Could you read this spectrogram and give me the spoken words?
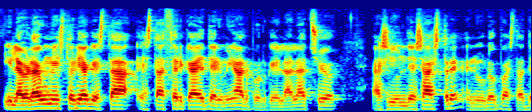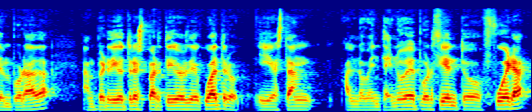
y la verdad una historia que está, está cerca de terminar, porque el Alacho ha sido un desastre en Europa esta temporada, han perdido tres partidos de cuatro y están al 99% fuera,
